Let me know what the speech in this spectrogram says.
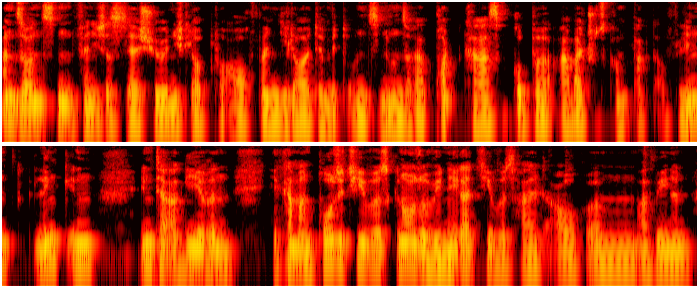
Ansonsten fände ich das sehr schön. Ich glaube, du auch, wenn die Leute mit uns in unserer Podcast-Gruppe Arbeitsschutz kompakt auf LinkedIn interagieren. Hier kann man Positives genauso wie Negatives halt auch ähm, erwähnen.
